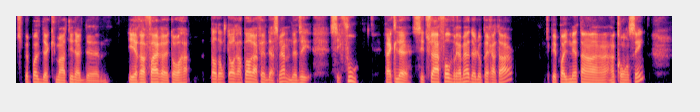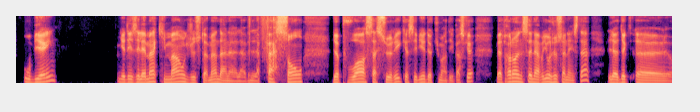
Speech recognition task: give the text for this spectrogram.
Tu ne peux pas le documenter et refaire euh, ton, rapport à la fin de la semaine. C'est fou. Fait que là, c'est-tu à la faute vraiment de l'opérateur qui ne peut pas le mettre en, consigne? Ou bien il y a des éléments qui manquent justement dans la, façon de pouvoir s'assurer que c'est bien documenté. Parce que, ben, prenons un scénario juste un instant. Le, euh,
